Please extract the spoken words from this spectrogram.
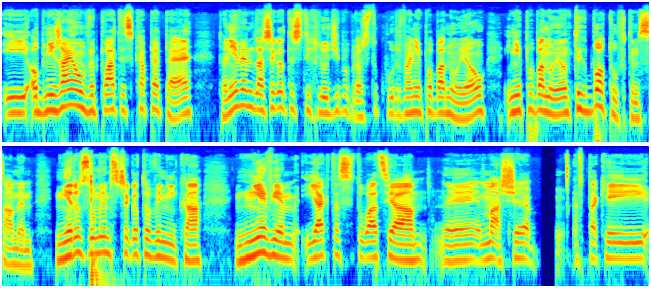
i obniżają wypłaty z KPP, to nie wiem dlaczego też tych ludzi po prostu kurwa nie pobanują i nie pobanują tych botów tym samym. Nie rozumiem z czego to wynika. Nie wiem jak ta sytuacja y, ma się w takiej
